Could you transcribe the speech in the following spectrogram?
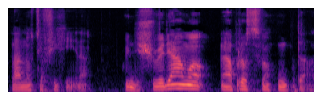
la notifichina. Quindi ci vediamo nella prossima puntata.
